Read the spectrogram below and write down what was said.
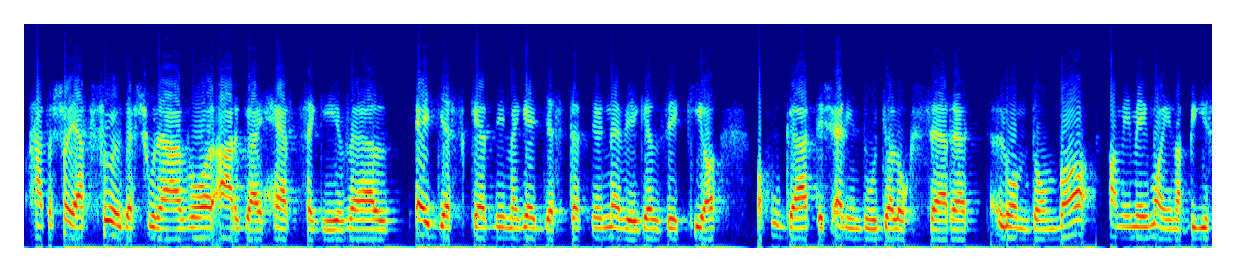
hát a saját földesurával, Árgály hercegével egyezkedni, meg egyeztetni, hogy ne végezzék ki a, a hugát, és elindul gyalogszerrel Londonba, ami még mai napig is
